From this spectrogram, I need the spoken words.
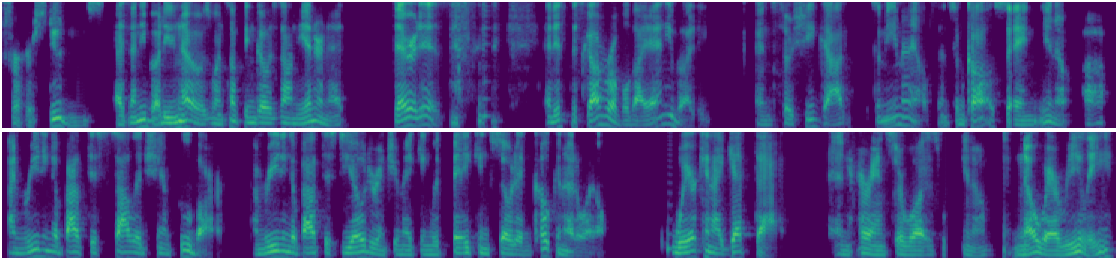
for her students as anybody knows when something goes on the internet there it is. And it's discoverable by anybody. And so she got some emails and some calls saying you know uh, i'm reading about this solid shampoo bar I'm reading about this deodorant you're making with baking soda and coconut oil. Where can I get that? And her answer was, you know, nowhere really,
